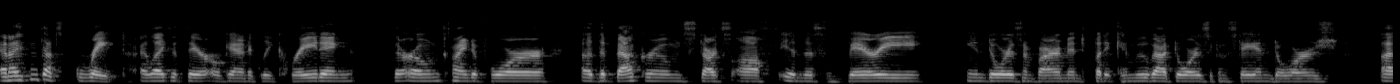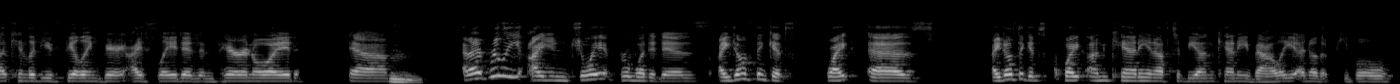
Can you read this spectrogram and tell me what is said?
And I think that's great. I like that they're organically creating their own kind of horror. Uh, the back room starts off in this very indoors environment, but it can move outdoors, it can stay indoors, uh, it can leave you feeling very isolated and paranoid. Um, mm and I really I enjoy it for what it is. I don't think it's quite as I don't think it's quite uncanny enough to be uncanny valley. I know that people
